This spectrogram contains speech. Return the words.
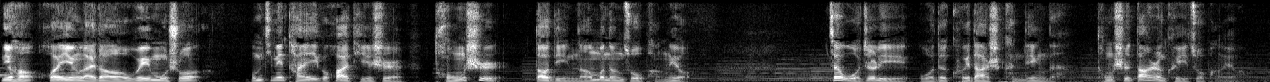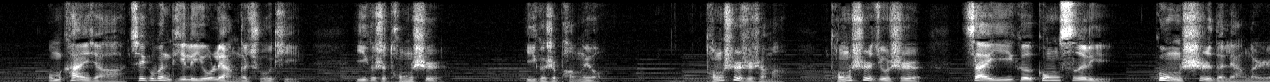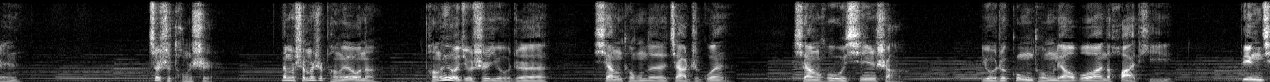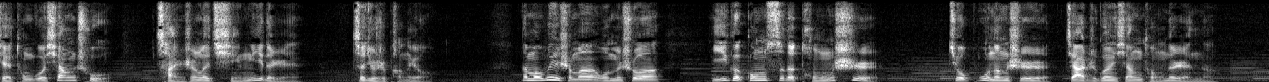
你好，欢迎来到微木说。我们今天谈一个话题是：同事到底能不能做朋友？在我这里，我的回答是肯定的，同事当然可以做朋友。我们看一下啊，这个问题里有两个主体，一个是同事，一个是朋友。同事是什么？同事就是在一个公司里共事的两个人，这是同事。那么什么是朋友呢？朋友就是有着相同的价值观，相互欣赏，有着共同聊不完的话题，并且通过相处产生了情谊的人，这就是朋友。那么，为什么我们说一个公司的同事就不能是价值观相同的人呢？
